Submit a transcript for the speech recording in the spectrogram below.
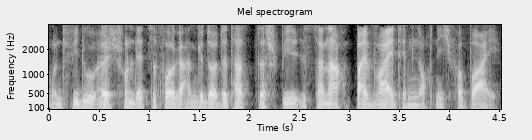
Und wie du äh, schon letzte Folge angedeutet hast, das Spiel ist danach bei weitem noch nicht vorbei.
